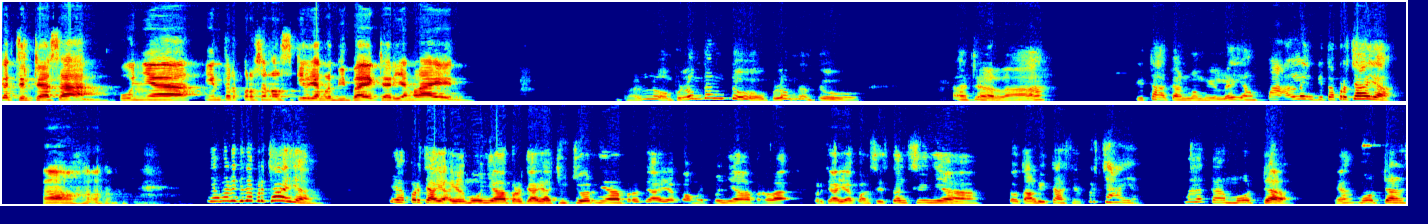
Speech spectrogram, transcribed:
kecerdasan punya interpersonal skill yang lebih baik dari yang lain Belum, belum tentu, belum tentu. Adalah kita akan memilih yang paling kita percaya. oh. Yang paling kita percaya. Ya percaya ilmunya, percaya jujurnya, percaya komitmennya, percaya konsistensinya, totalitasnya, percaya. Maka modal, ya modal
